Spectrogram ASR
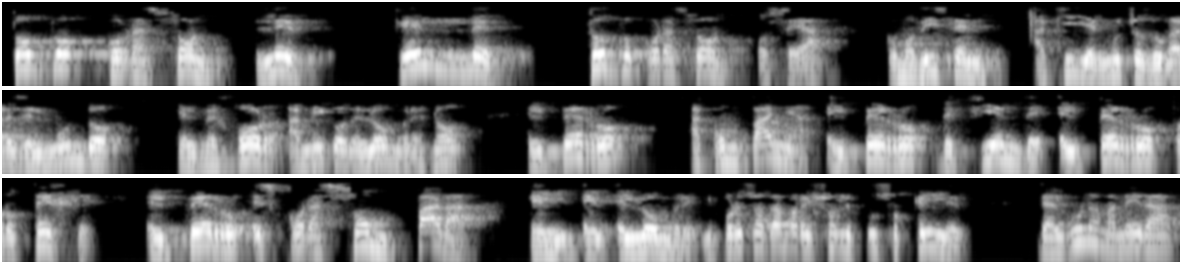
todo corazón, lev, Keleb, todo corazón, o sea, como dicen aquí y en muchos lugares del mundo, el mejor amigo del hombre, ¿no? El perro acompaña, el perro defiende, el perro protege, el perro es corazón para el, el, hombre. Y por eso Adam Arishon le puso Keller. De alguna manera,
